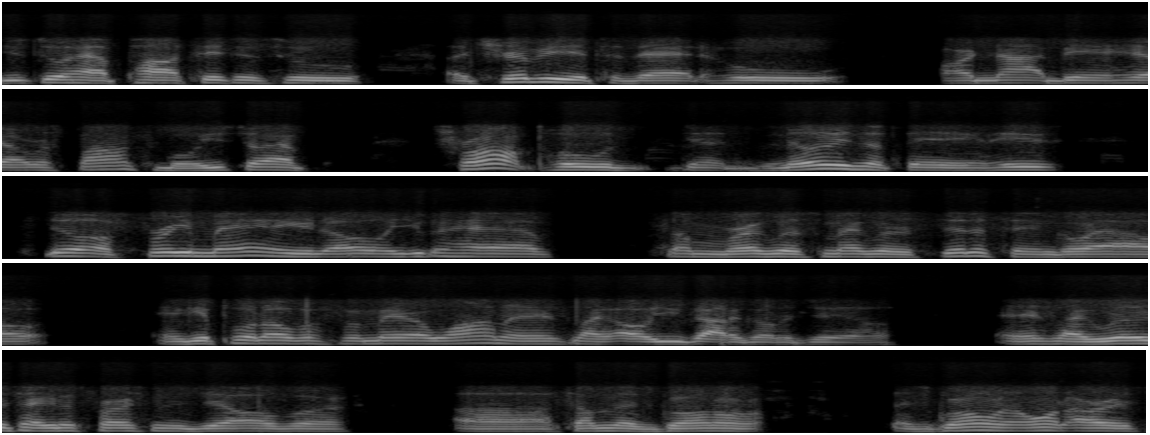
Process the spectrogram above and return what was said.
You still have politicians who attributed to that who are not being held responsible. You still have Trump, who did millions of things. He's still a free man, you know, and you can have some regular smuggler citizen go out and get pulled over for marijuana, and it's like, oh, you got to go to jail. And it's like really taking this person to jail over uh, something that's grown on that's growing on Earth,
